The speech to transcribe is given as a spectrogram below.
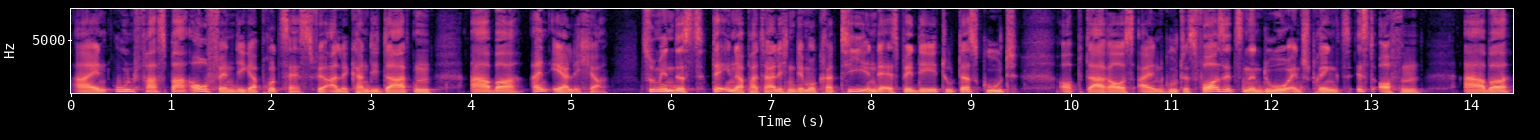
Ein unfassbar aufwendiger Prozess für alle Kandidaten, aber ein ehrlicher. Zumindest der innerparteilichen Demokratie in der SPD tut das gut. Ob daraus ein gutes Vorsitzendenduo entspringt, ist offen. Aber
